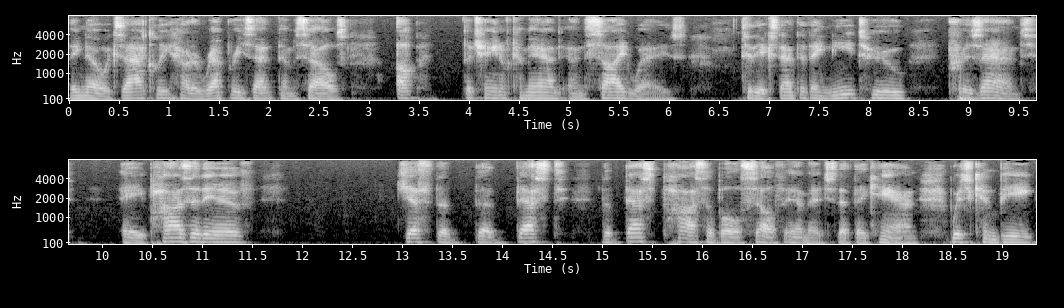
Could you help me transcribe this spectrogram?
They know exactly how to represent themselves up the chain of command and sideways to the extent that they need to present a positive, just the, the best the best possible self image that they can, which can be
